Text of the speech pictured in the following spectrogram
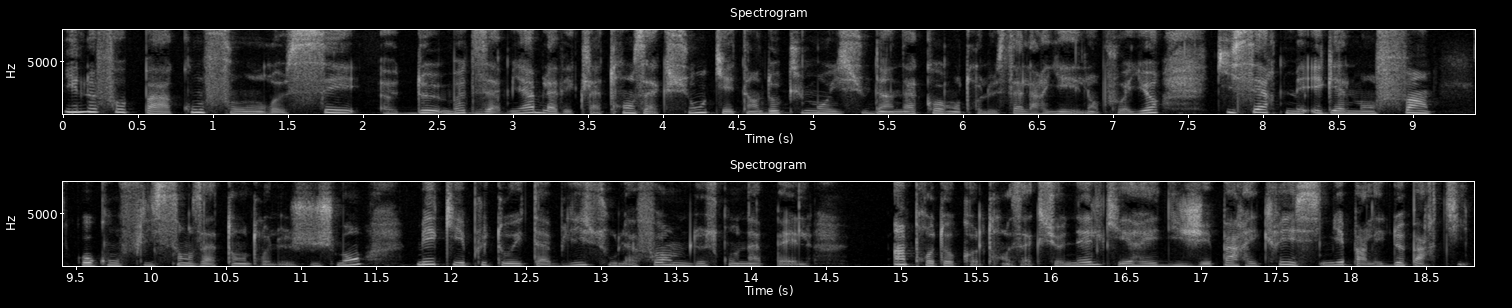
Il ne faut pas confondre ces deux modes amiables avec la transaction, qui est un document issu d'un accord entre le salarié et l'employeur, qui certes met également fin au conflit sans attendre le jugement, mais qui est plutôt établi sous la forme de ce qu'on appelle un protocole transactionnel qui est rédigé par écrit et signé par les deux parties.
